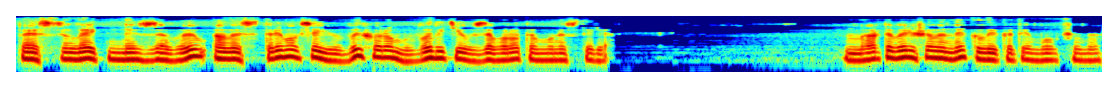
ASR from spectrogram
Пес ледь не завив, але стримався і вихором вилетів за ворота монастиря. Марта вирішила не кликати мовчуна.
